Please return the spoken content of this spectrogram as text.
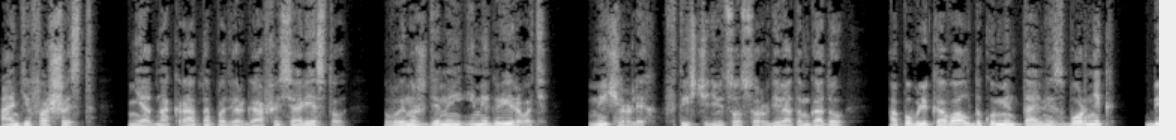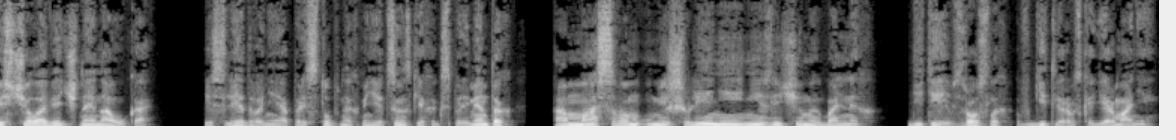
Антифашист, неоднократно подвергавшийся аресту, вынужденный эмигрировать, Мичерлих в 1949 году опубликовал документальный сборник «Бесчеловечная наука. Исследования о преступных медицинских экспериментах о массовом умершвлении неизлечимых больных, детей и взрослых в гитлеровской Германии.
